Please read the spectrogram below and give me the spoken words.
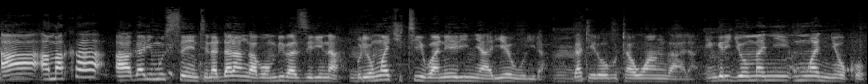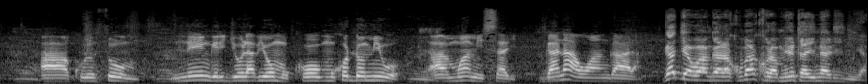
ah, amaka agalimu sente naddala nga bombi bazirina buli omu ekitiibwa n'erinnya alyewulira hmm. gatera obutawangaala. Engeri gyomanyi mwanyoko ku luthumu n'engeri gyolabye omukodomiwo hmm. mwami sali ganaawangaala gajja wangala kubakola muyo talina linnya.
